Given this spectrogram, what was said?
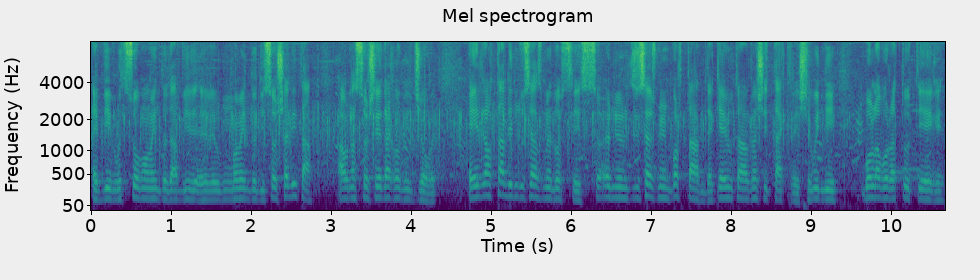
e vivo il suo momento, da- un momento di socialità a una società con i giovani e in realtà l'entusiasmo è lo stesso, è un entusiasmo importante che aiuta una città a crescere, quindi buon lavoro a tutti e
